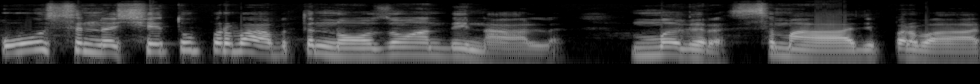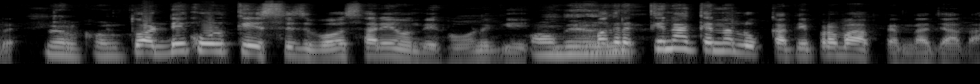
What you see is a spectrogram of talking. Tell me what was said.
ਉਸ ਨਸ਼ੇ ਤੋਂ ਪ੍ਰਭਾਵਿਤ ਨੌਜਵਾਨ ਦੇ ਨਾਲ ਮਗਰ ਸਮਾਜ ਪਰਿਵਾਰ ਬਿਲਕੁਲ। ਤੁਹਾਡੇ ਕੋਲ ਕੇਸਿਸ ਬਹੁਤ ਸਾਰੇ ਆਉਂਦੇ ਹੋਣਗੇ ਆਉਂਦੇ ਆ ਮਗਰ। ਕਿਹਨਾਂ ਕਿਹਨਾਂ ਲੋਕਾਂ ਤੇ ਪ੍ਰਭਾਵ ਪੈਂਦਾ ਜ਼ਿਆਦਾ?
